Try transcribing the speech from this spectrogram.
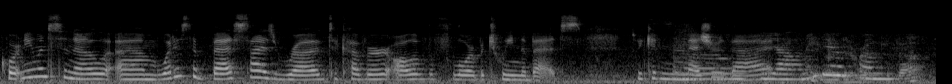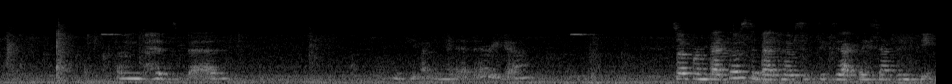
Courtney wants to know um, what is the best size rug to cover all of the floor between the beds. So we can measure that. Yeah, let me do get a width from from bed to bed. Let me see if I can hit it. There we go. So from bedpost to bedpost, it's exactly seven feet.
